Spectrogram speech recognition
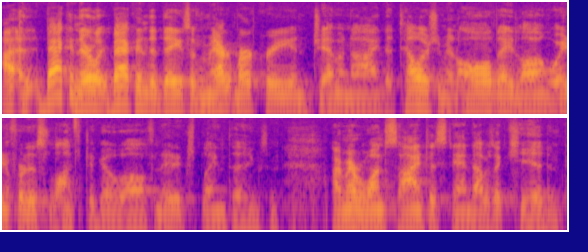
I, back in the early, back in the days of Mercury and Gemini, the television went all day long waiting for this launch to go off, and they'd explain things. And I remember one scientist stand. I was a kid, and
